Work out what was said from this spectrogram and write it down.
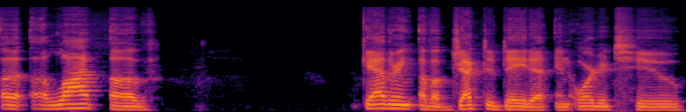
a, a lot of gathering of objective data in order to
